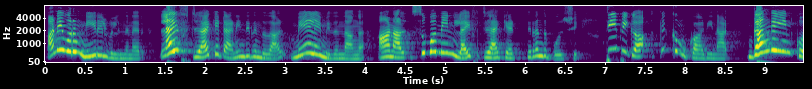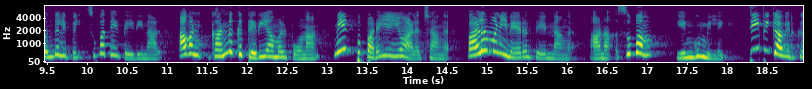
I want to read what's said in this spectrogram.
அனைவரும் நீரில் விழுந்தனர். லைஃப் ஜாக்கெட் அணிந்திருந்ததால் மேலே மிதந்தாங்க. ஆனால் சுபமின் லைஃப் ஜாக்கெட் திறந்து போச்சு. தீபிகா திக்குமுக்காடினாள். கங்கையின் கொந்தளிப்பில் சுபத்தை தேடினாள். அவன் கண்ணுக்கு தெரியாமல் போனான். மீட்பு படையையும் அழைச்சாங்க. பல மணி நேரம் தேடினாங்க. ஆனா சுபம் எங்கும் இல்லை. தீபிகாவிற்கு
